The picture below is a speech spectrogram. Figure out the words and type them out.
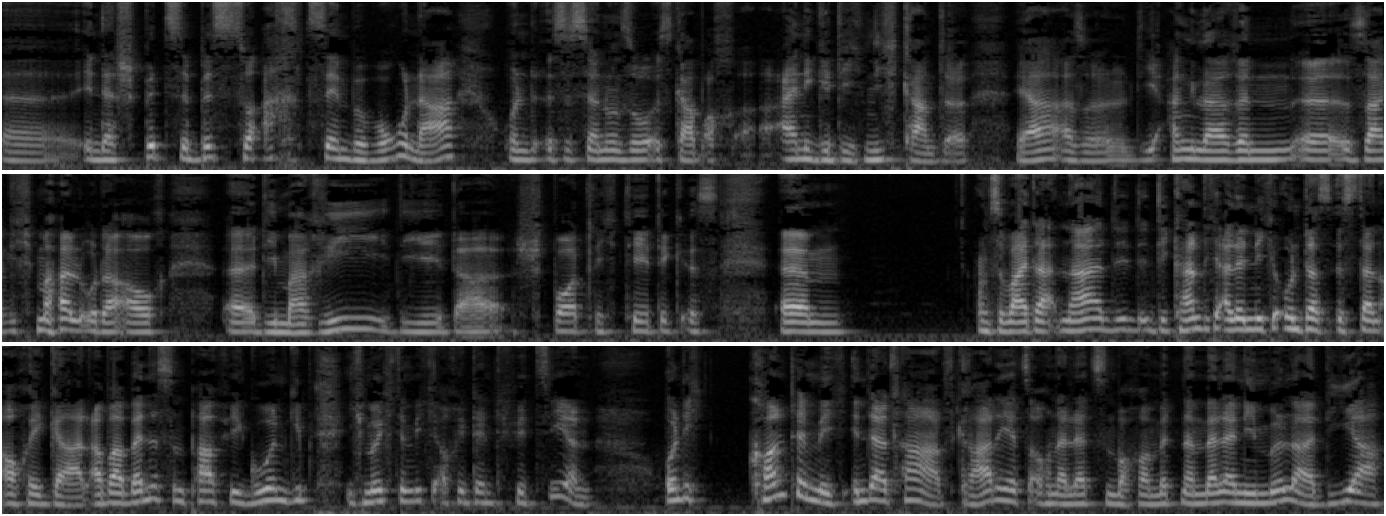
äh, in der Spitze bis zu 18 Bewohner und es ist ja nun so, es gab auch einige, die ich nicht kannte. Ja, also die Anglerin, äh, sag ich mal, oder auch äh, die Marie, die da sportlich tätig ist. Ähm, und so weiter. Na, die, die kannte ich alle nicht und das ist dann auch egal. Aber wenn es ein paar Figuren gibt, ich möchte mich auch identifizieren. Und ich konnte mich in der Tat, gerade jetzt auch in der letzten Woche, mit einer Melanie Müller, die ja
